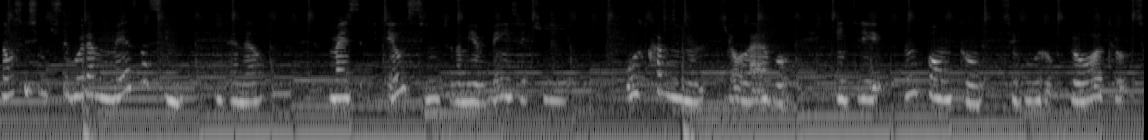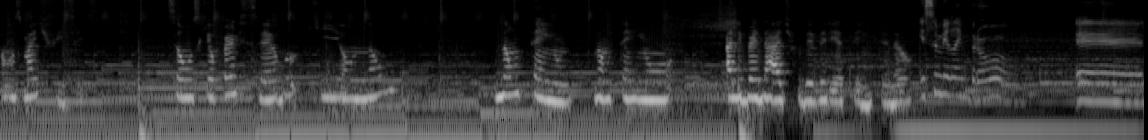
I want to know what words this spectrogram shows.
não se sentir segura mesmo assim, entendeu? Mas eu sinto na minha vivência que o caminho que eu levo entre um ponto seguro pro outro são os mais difíceis. São os que eu percebo que eu não não tenho, não tenho a liberdade que eu deveria ter, entendeu? Isso me lembrou é,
